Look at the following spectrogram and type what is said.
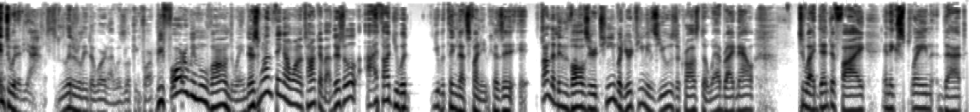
Intuitive, yeah. It's literally the word I was looking for. Before we move on, Dwayne, there's one thing I want to talk about. There's a little I thought you would you would think that's funny because it, it, it's not that it involves your team, but your team is used across the web right now to identify and explain that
